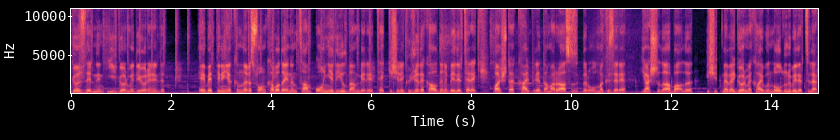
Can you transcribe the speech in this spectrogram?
gözlerinin iyi görmediği öğrenildi. Heybetli'nin yakınları son kabadayının tam 17 yıldan beri tek kişilik hücrede kaldığını belirterek başta kalp ile damar rahatsızlıkları olmak üzere yaşlılığa bağlı işitme ve görme kaybının olduğunu belirttiler.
